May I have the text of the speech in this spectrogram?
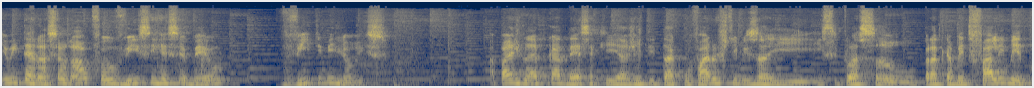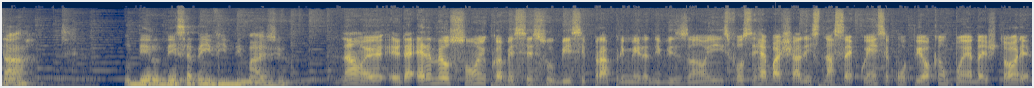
E o Internacional, que foi o vice, recebeu 20 milhões. Rapaz, na época dessa que a gente tá com vários times aí em situação praticamente falimentar, o dinheiro desse é bem-vindo demais, viu? Não, eu, eu, era meu sonho que o ABC subisse para a primeira divisão e fosse rebaixado na sequência com a pior campanha da história,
